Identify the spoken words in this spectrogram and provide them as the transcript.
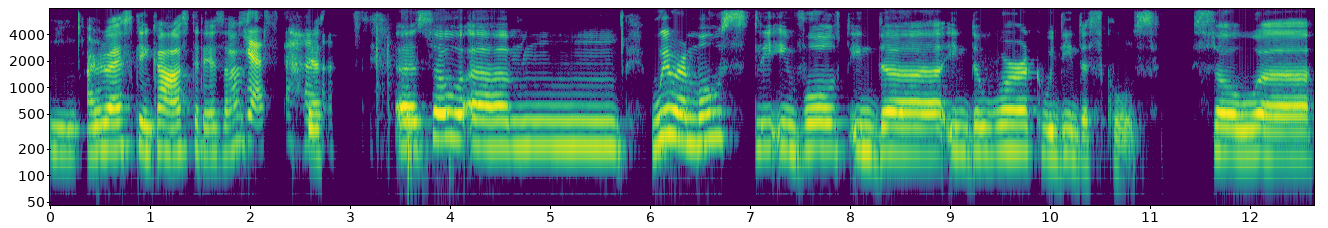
Mm, are you asking us, Teresa? Yes. yes. Uh, so um, we were mostly involved in the in the work within the schools. So uh,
